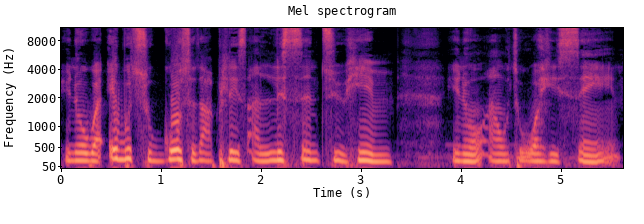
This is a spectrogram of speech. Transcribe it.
You know, we're able to go to that place and listen to Him. You know, and to what He's saying.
